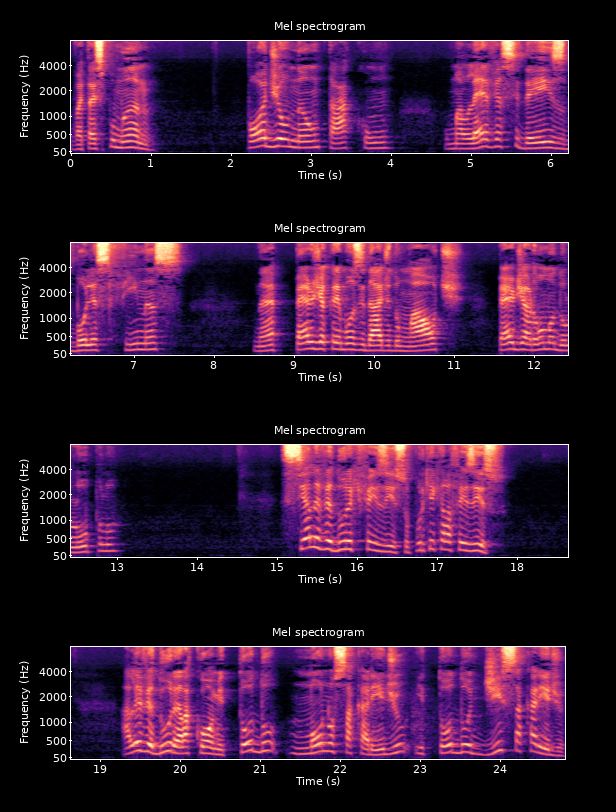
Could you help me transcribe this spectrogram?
Vai estar tá espumando. Pode ou não estar tá com uma leve acidez, bolhas finas, né? perde a cremosidade do malte, perde aroma do lúpulo. Se a levedura que fez isso, por que, que ela fez isso? A levedura ela come todo monossacarídeo e todo disacarídeo.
